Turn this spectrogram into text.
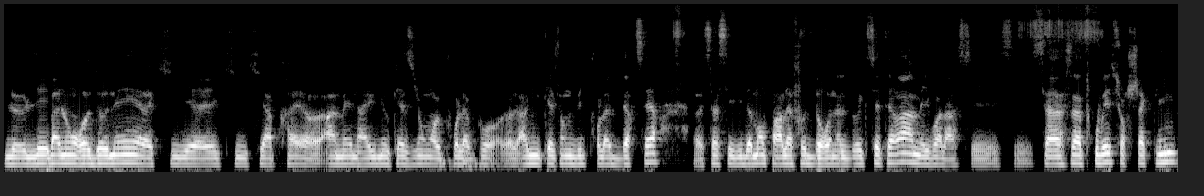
les, ballons redonnés euh, qui, euh, qui, qui après euh, amènent à une occasion pour la pour, une occasion de but pour l'adversaire. Ça, c'est évidemment par la faute de Ronaldo, etc. Mais voilà, c'est ça, ça a trouvé sur chaque ligne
